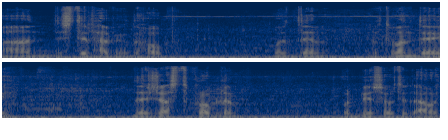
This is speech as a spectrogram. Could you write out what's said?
and still having the hope with them that one day the just problem will be sorted out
